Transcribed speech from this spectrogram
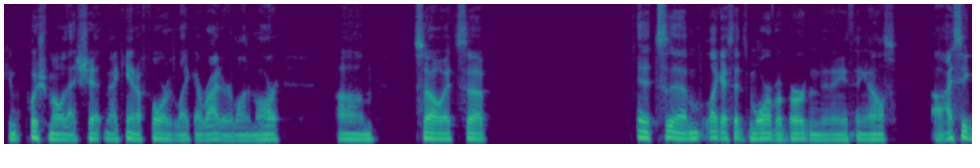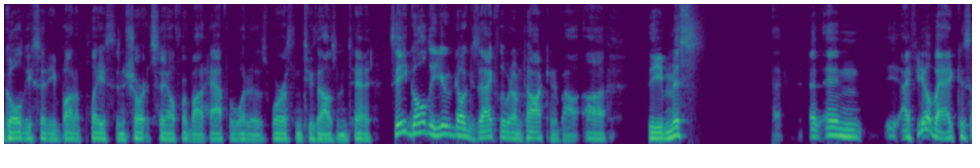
can push mow that shit, and I can't afford like a rider lawnmower. Um, so it's uh it's um, like I said, it's more of a burden than anything else. Uh, I see Goldie said he bought a place in short sale for about half of what it was worth in 2010. See, Goldie, you know exactly what I'm talking about. Uh, the miss, and, and I feel bad because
